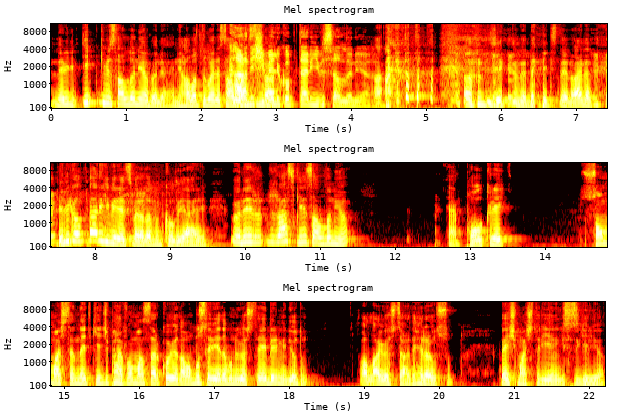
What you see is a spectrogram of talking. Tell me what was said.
ne bileyim ip gibi sallanıyor böyle. Hani halatı böyle sallarsın Kardeşim da... helikopter gibi sallanıyor abi. Onu diyecektim de demek istedim. Aynen. Helikopter gibi resmen adamın kolu yani. Öyle rastgele sallanıyor. Yani Paul Craig son maçlarında etkileyici performanslar koyuyordu ama bu seviyede bunu gösterebilir mi diyordum. Vallahi gösterdi. Helal olsun. 5 maçtır yenilgisiz geliyor.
